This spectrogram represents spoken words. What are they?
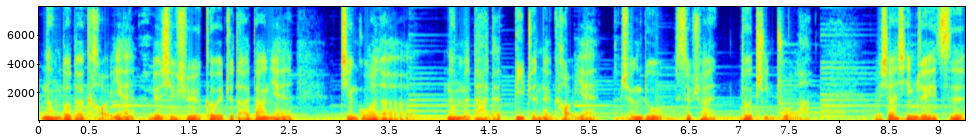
那么多的考验，尤其是各位知道当年经过了那么大的地震的考验，成都、四川都挺住了。我相信这一次，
